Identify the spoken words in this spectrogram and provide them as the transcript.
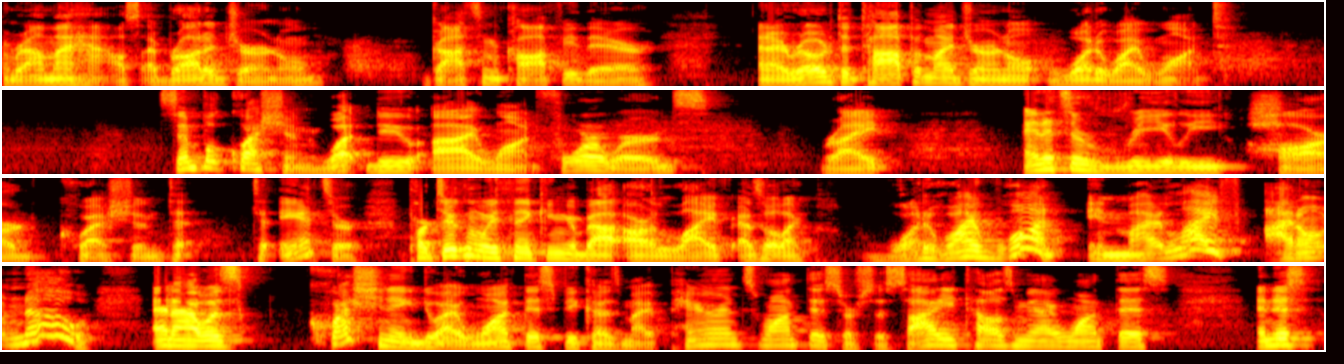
around my house. I brought a journal, got some coffee there, and I wrote at the top of my journal, "What do I want?" Simple question What do I want? Four words, right? And it's a really hard question to, to answer, particularly thinking about our life as well. Like, what do I want in my life? I don't know. And I was questioning do I want this because my parents want this or society tells me I want this? And just,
